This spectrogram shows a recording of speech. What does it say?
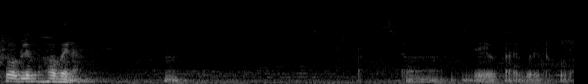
প্রবলেম হবে না। যাই হোক আরেকবার একটু করি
